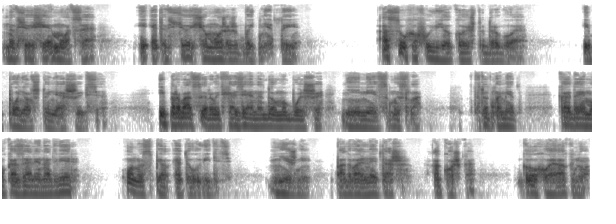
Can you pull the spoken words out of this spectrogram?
но все еще эмоция. И это все еще можешь быть не ты». А Сухов увидел кое-что другое. И понял, что не ошибся. И провоцировать хозяина дома больше не имеет смысла. В тот момент, когда ему указали на дверь, он успел это увидеть. Нижний, подвальный этаж, окошко, глухое окно,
